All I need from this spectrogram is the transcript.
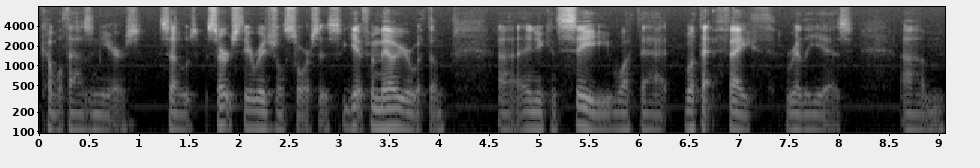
a couple thousand years. So search the original sources, get familiar with them, uh, and you can see what that what that faith really is. Um,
